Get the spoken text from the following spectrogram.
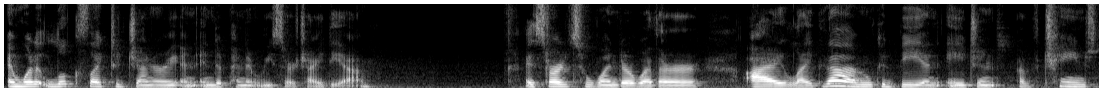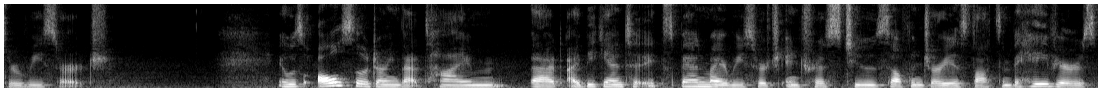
and what it looks like to generate an independent research idea. I started to wonder whether I, like them, could be an agent of change through research. It was also during that time that I began to expand my research interest to self injurious thoughts and behaviors,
